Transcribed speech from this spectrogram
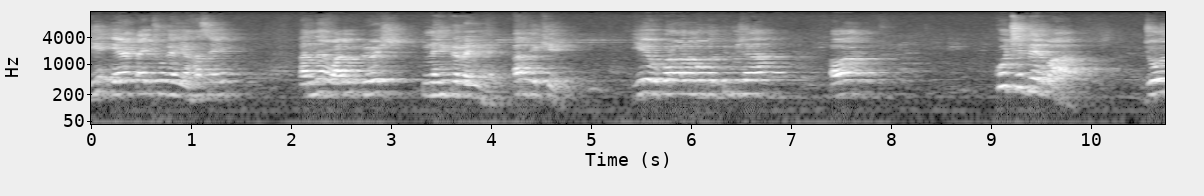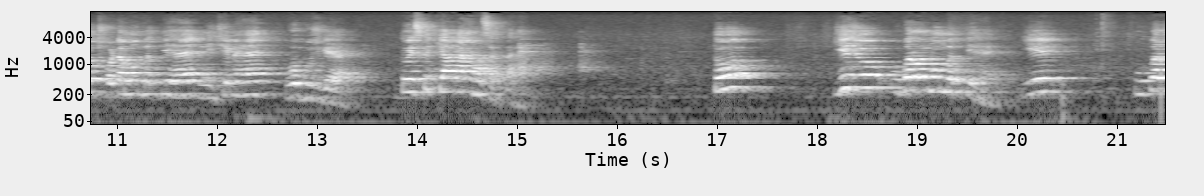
ये एयर टाइट हो गया यहाँ से। अंदर वायु प्रवेश नहीं कर रही है। अब देखिए ये ऊपर वाला मोमबत्ती बुझा और कुछ देर बाद जो छोटा मोमबत्ती है, नीचे में है, वो बुझ गया। तो इसका क्या कारण हो सकता है? तो ये जो ऊपर वाला मोमबत्ती है, ये ऊपर,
